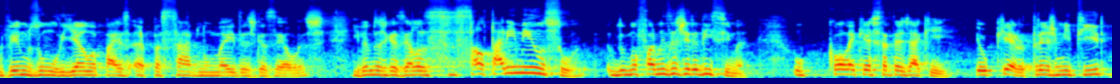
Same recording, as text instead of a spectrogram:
vemos um leão a, a, passar no meio das gazelas e vemos as gazelas saltar imenso, de uma forma exageradíssima. O, qual é que é a estratégia aqui? Eu quero transmitir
